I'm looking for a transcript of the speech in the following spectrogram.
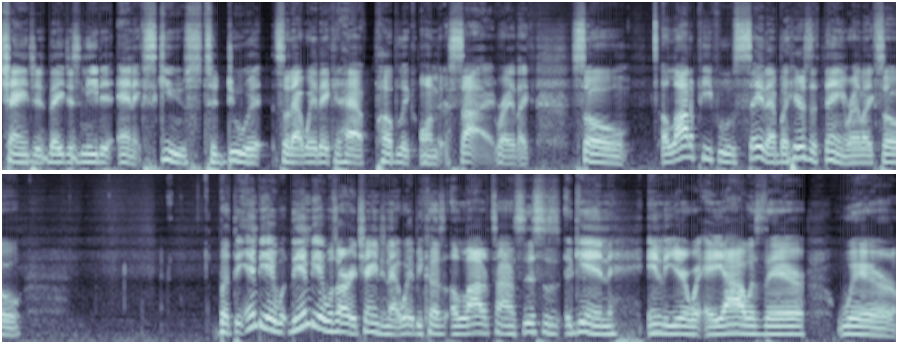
change it. They just needed an excuse to do it so that way they could have public on their side right? Like so a lot of people say that but here's the thing right? Like so but the NBA the NBA was already changing that way because a lot of times this is again in the year where AI was there where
